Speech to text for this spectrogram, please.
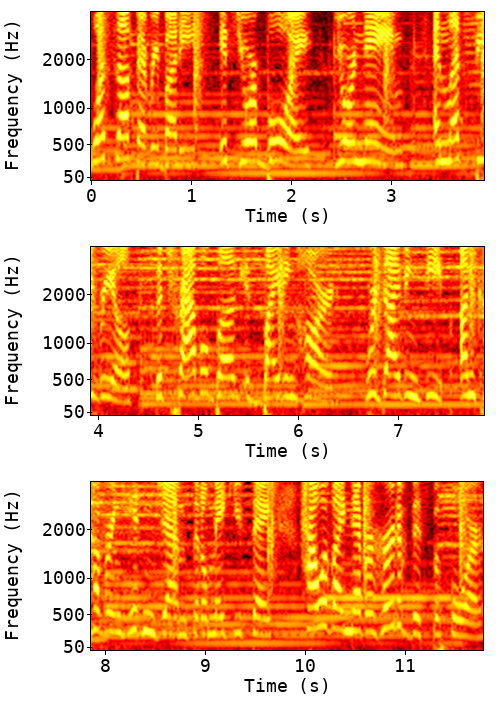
What's up, everybody? It's your boy, your name, and let's be real, the travel bug is biting hard. We're diving deep, uncovering hidden gems that'll make you say, How have I never heard of this before?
